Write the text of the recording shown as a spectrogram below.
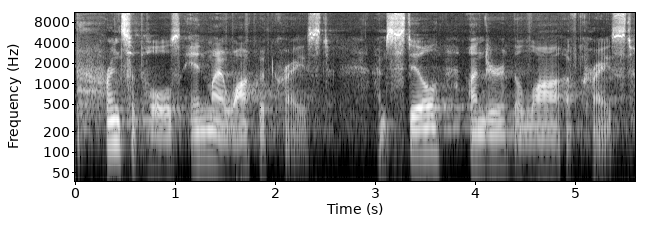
principles in my walk with Christ. I'm still under the law of Christ.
